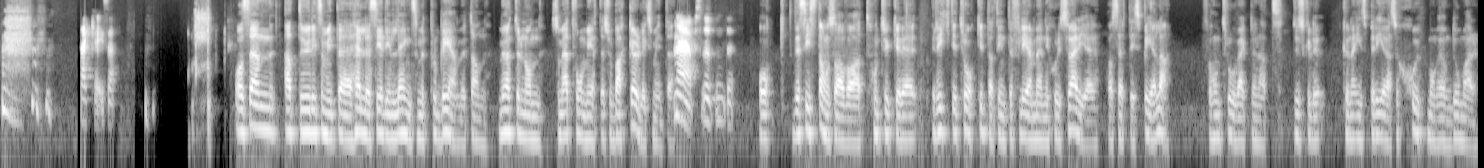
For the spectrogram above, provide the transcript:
Tack Kajsa. Och sen att du liksom inte heller ser din längd som ett problem utan möter du någon som är två meter så backar du liksom inte. Nej, absolut inte. Och det sista hon sa var att hon tycker det är riktigt tråkigt att inte fler människor i Sverige har sett dig spela. För hon tror verkligen att du skulle kunna inspirera så sjukt många ungdomar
